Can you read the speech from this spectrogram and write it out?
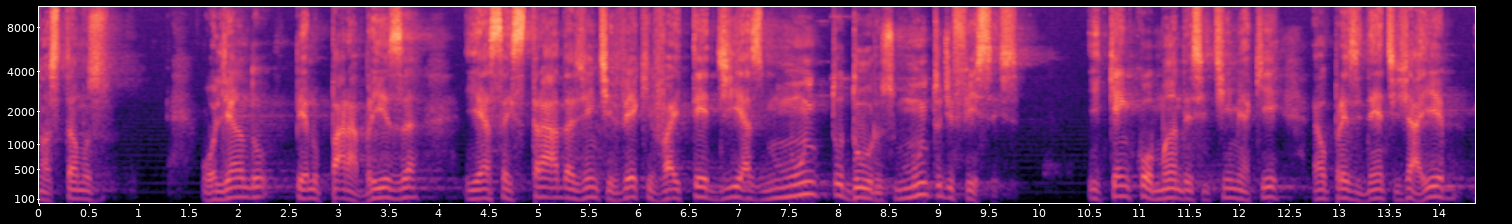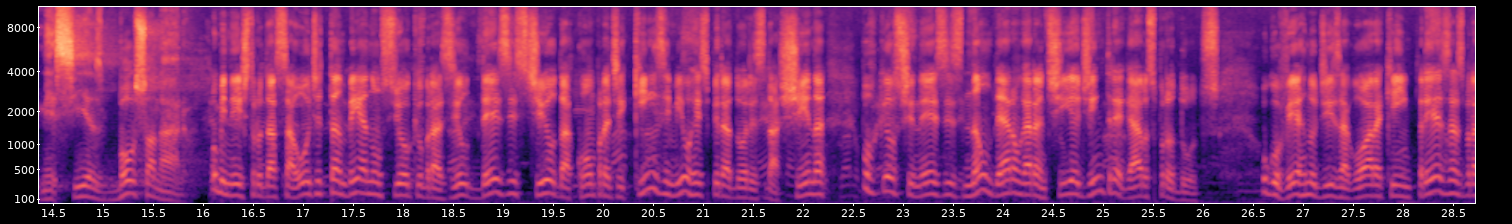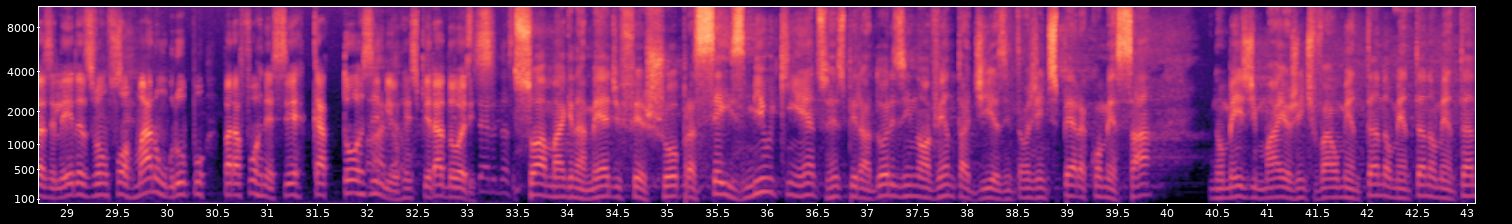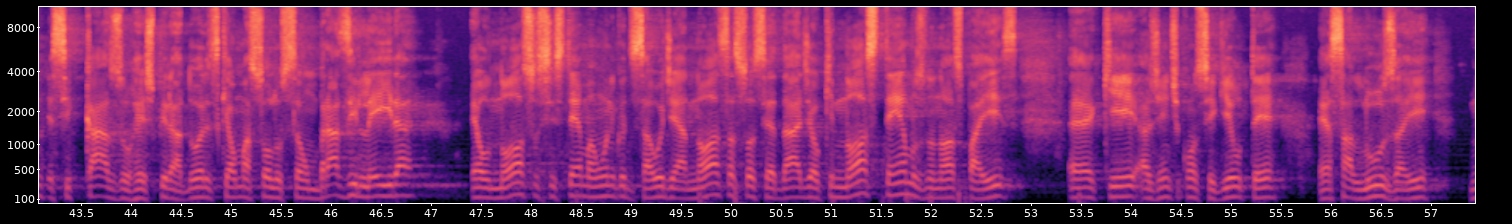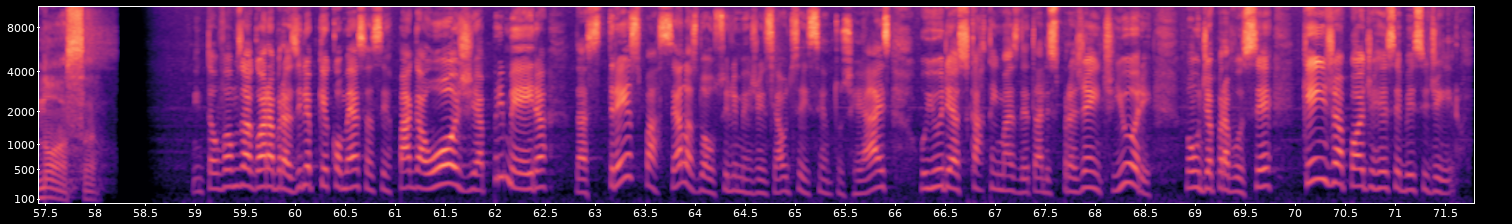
Nós estamos olhando pelo para-brisa e essa estrada a gente vê que vai ter dias muito duros, muito difíceis. E quem comanda esse time aqui é o presidente Jair Messias Bolsonaro. O ministro da Saúde também anunciou que o Brasil desistiu da compra de 15 mil respiradores da China porque os chineses não deram garantia de entregar os produtos. O governo diz agora que empresas brasileiras vão formar um grupo para fornecer 14 mil respiradores. Só a Magnamed fechou para 6.500 respiradores em 90 dias. Então a gente espera começar. No mês de maio a gente vai aumentando, aumentando, aumentando. Esse caso respiradores, que é uma solução brasileira, é o nosso sistema único de saúde, é a nossa sociedade, é o que nós temos no nosso país, é, que a gente conseguiu ter essa luz aí nossa. Então vamos agora a Brasília, porque começa a ser paga hoje a primeira das três parcelas do auxílio emergencial de 600 reais. O Yuri Ascar tem mais detalhes para gente. Yuri, bom dia para você. Quem já pode receber esse dinheiro?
